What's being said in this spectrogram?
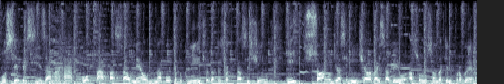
você precisa amarrar. Opa, passar o mel na boca do cliente ou da pessoa que está assistindo e só no dia seguinte ela vai saber a solução daquele problema.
